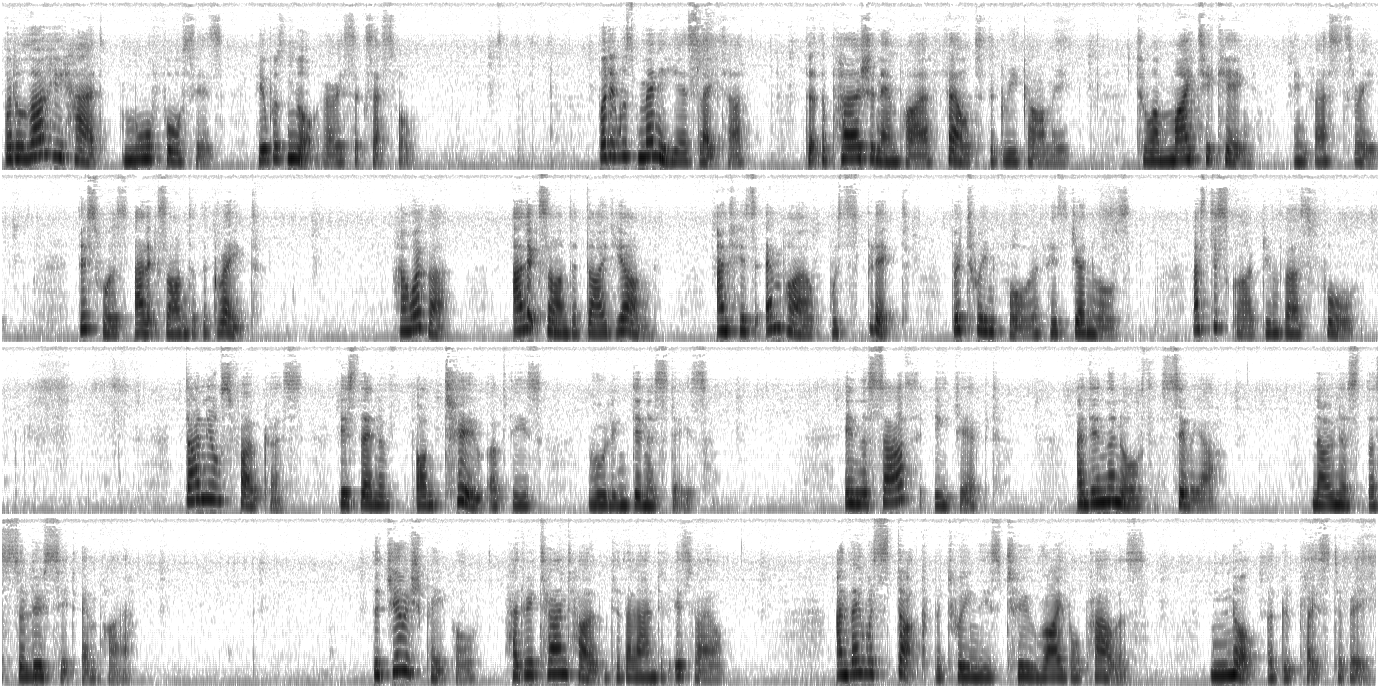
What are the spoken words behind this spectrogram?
but although he had more forces, he was not very successful. But it was many years later that the Persian Empire fell to the Greek army, to a mighty king in verse 3. This was Alexander the Great. However, Alexander died young, and his empire was split between four of his generals, as described in verse 4. Daniel's focus is then on two of these ruling dynasties. In the south, Egypt, and in the north, Syria, known as the Seleucid Empire. The Jewish people had returned home to the land of Israel, and they were stuck between these two rival powers. Not a good place to be.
